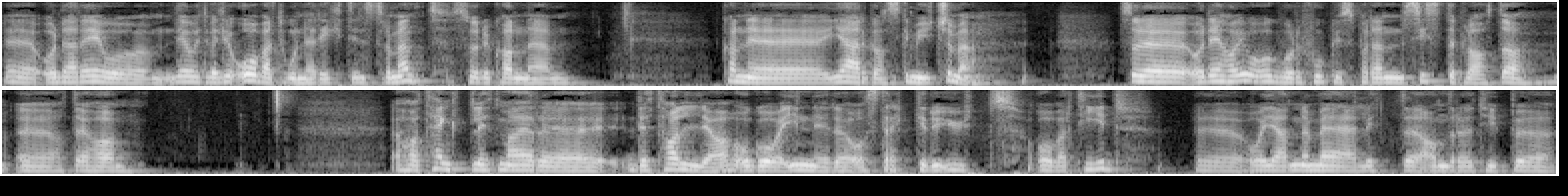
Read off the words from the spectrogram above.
og er jo, det er jo et veldig overtonerikt instrument, så du kan kan gjøre ganske mye med. Så, og det har jo òg vært fokus på den siste plata. Eh, at jeg har, jeg har tenkt litt mer eh, detaljer og gå inn i det og strekke det ut over tid. Eh, og gjerne med litt andre typer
